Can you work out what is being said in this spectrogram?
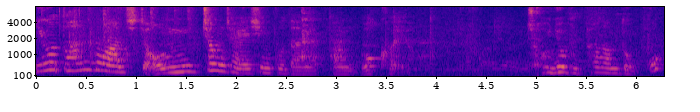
이것도 한동안 진짜 엄청 잘 신고 다녔던 워커예요. 전혀 불편함도 없고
